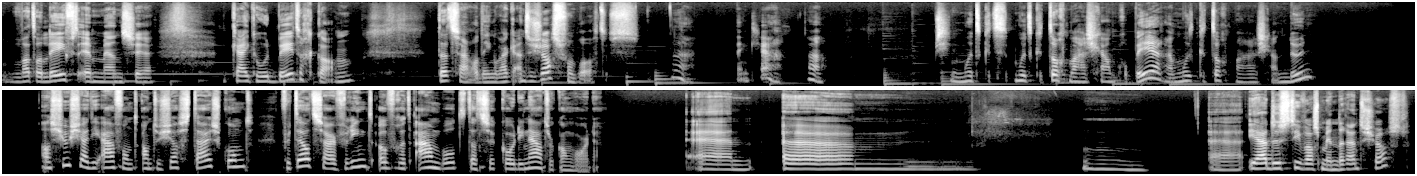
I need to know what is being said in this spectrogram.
wat er leeft in mensen. Kijken hoe het beter kan. Dat zijn wel dingen waar ik enthousiast van word. Dus nou, ik denk ja, nou, misschien moet ik, het, moet ik het toch maar eens gaan proberen. Moet ik het toch maar eens gaan doen. Als Shusha die avond enthousiast thuiskomt, vertelt ze haar vriend over het aanbod dat ze coördinator kan worden. En um, mm, uh, ja, dus die was minder enthousiast.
